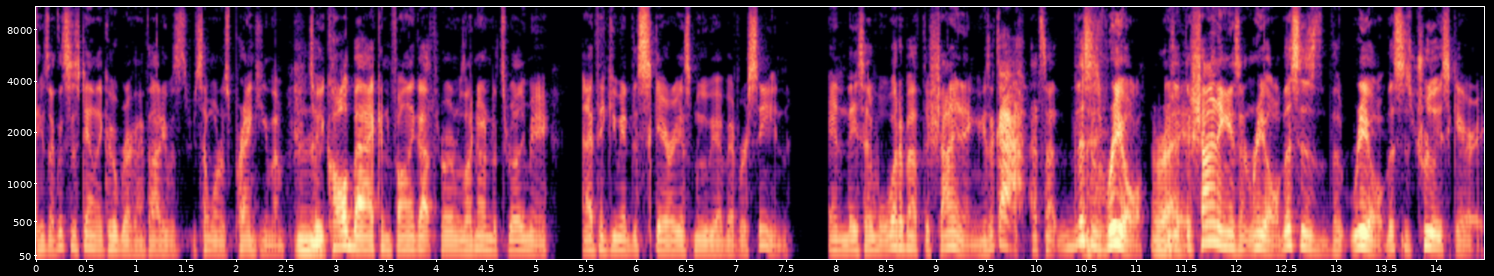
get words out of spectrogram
he's like, "This is Stanley Kubrick," and I thought he was someone was pranking them. So Mhm. he called back and finally got through and was like, "No, no, it's really me." And I think you made the scariest movie I've ever seen. And they said, "Well, what about The Shining?" And he's like, "Ah, that's not. This is real." He's like, "The Shining isn't real. This is the real. This is truly scary."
